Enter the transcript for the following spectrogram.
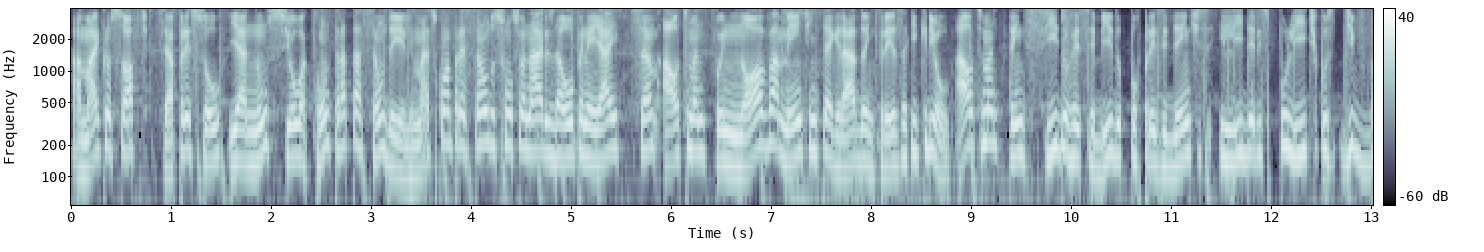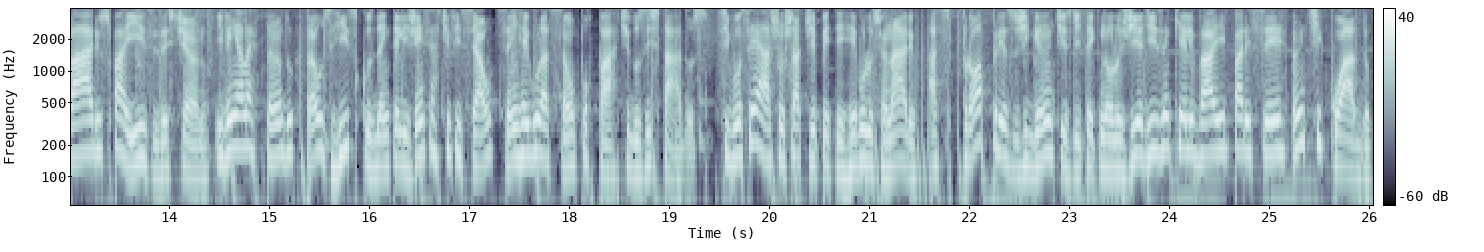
A Microsoft se apressou e anunciou a contratação dele, mas com a pressão dos funcionários da OpenAI, Sam Altman foi novamente integrado à empresa que criou. Altman tem sido recebido por presidentes e líderes políticos de vários vários países este ano e vem alertando para os riscos da inteligência artificial sem regulação por parte dos estados. Se você acha o ChatGPT revolucionário, as próprias gigantes de tecnologia dizem que ele vai parecer antiquado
